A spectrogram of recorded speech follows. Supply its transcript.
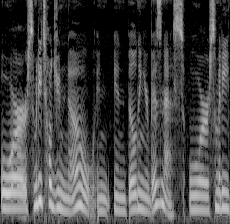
or somebody told you no in, in building your business, or somebody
